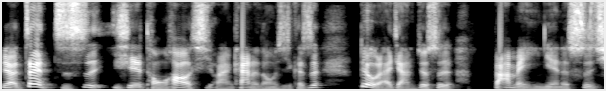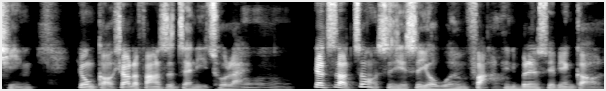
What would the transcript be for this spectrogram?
没有，这只是一些同好喜欢看的东西，可是对我来讲，就是把每一年的事情。用搞笑的方式整理出来，要知道这种事情是有文法，你不能随便搞了。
